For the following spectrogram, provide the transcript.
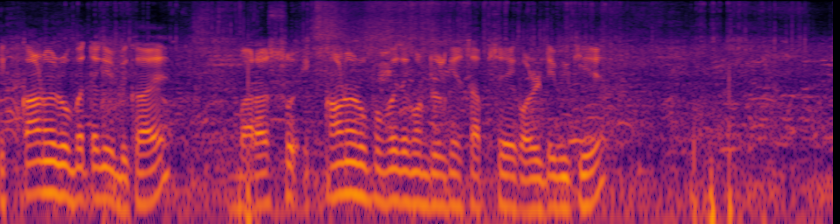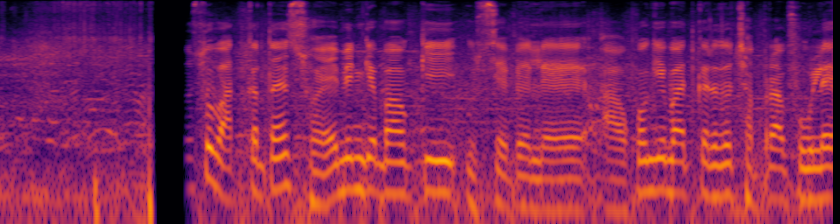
इक्यानवे रुपये तक ये बिका है। बारह सौ इक्यानवे रुपये प्रति क्विंटल के हिसाब से क्वालिटी बिकी है। दोस्तों, बात करते हैं सोयाबीन के भाव की। उससे पहले आवकों की बात करें तो छपरा फूल है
